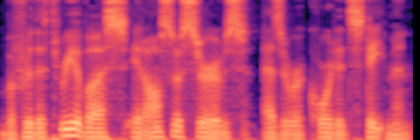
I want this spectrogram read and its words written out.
but for the three of us, it also serves as a recorded statement,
